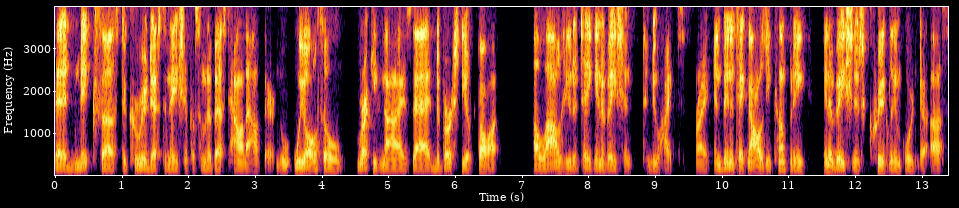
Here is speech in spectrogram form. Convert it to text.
that it makes us the career destination for some of the best talent out there. We also recognize that diversity of thought allows you to take innovation to new heights, right? And being a technology company, innovation is critically important to us.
